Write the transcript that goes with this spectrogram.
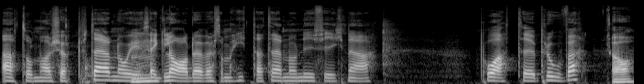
att de har köpt den och är Mm. så glada över att de har hittat den och nyfikna på att eh, prova. Ja,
